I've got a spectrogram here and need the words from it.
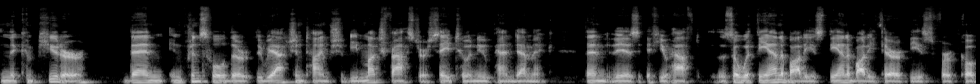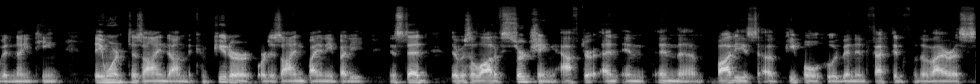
in the computer, then in principle, the, the reaction time should be much faster, say to a new pandemic, than it is if you have to. So with the antibodies, the antibody therapies for COVID 19, they weren't designed on the computer or designed by anybody. Instead, there was a lot of searching after and in, in the bodies of people who had been infected with the virus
